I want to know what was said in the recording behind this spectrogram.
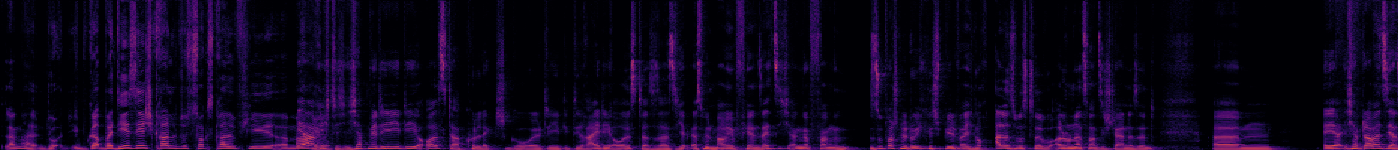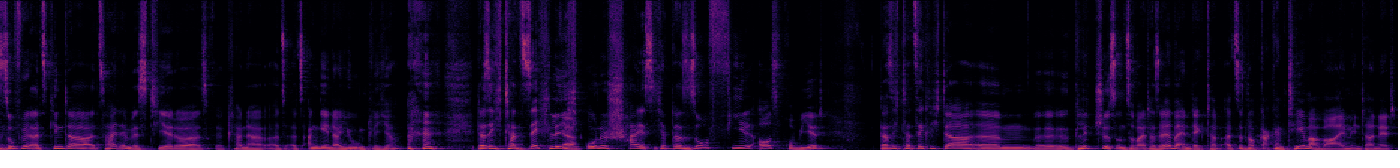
lang gehalten. Du, bei dir sehe ich gerade, du zockst gerade viel äh, Mario. Ja, richtig. Ich habe mir die, die All-Star Collection geholt, die, die 3D All-Stars. Das heißt, ich habe erst mit Mario 64 angefangen, super schnell durchgespielt, weil ich noch alles wusste, wo alle 120 Sterne sind. Ähm, ja, ich habe damals ja so viel als Kind da Zeit investiert oder als kleiner, als, als angehender Jugendlicher, dass ich tatsächlich, Ja. ohne Scheiß, ich habe da so viel ausprobiert, dass ich tatsächlich da ähm, äh, Glitches und so weiter selber entdeckt habe, als es noch gar kein Thema war im Internet.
